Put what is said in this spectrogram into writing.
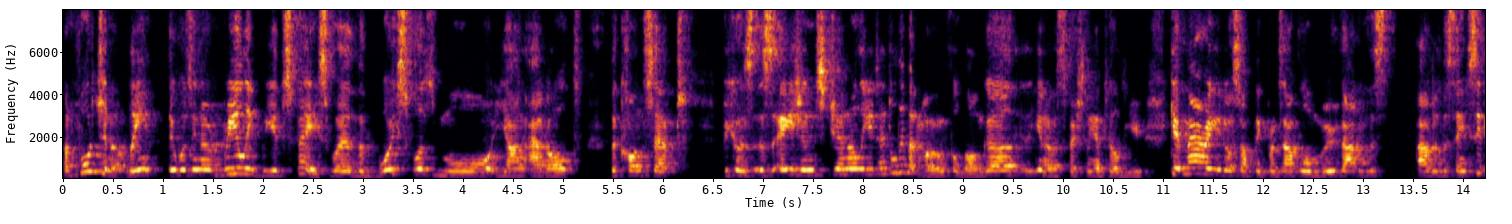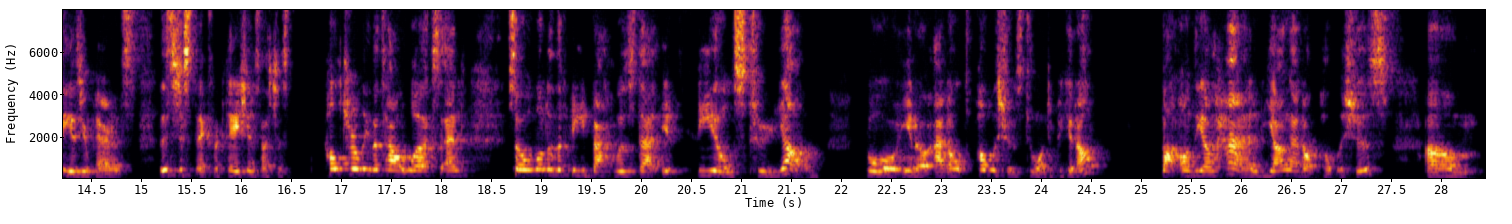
Unfortunately, it was in a really weird space where the voice was more young adult, the concept because as Asians, generally you tend to live at home for longer, you know, especially until you get married or something, for example, or move out of this out of the same city as your parents. There's just expectations. That's just culturally that's how it works. And so a lot of the feedback was that it feels too young for, you know, adult publishers to want to pick it up. But on the other hand, young adult publishers, um,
